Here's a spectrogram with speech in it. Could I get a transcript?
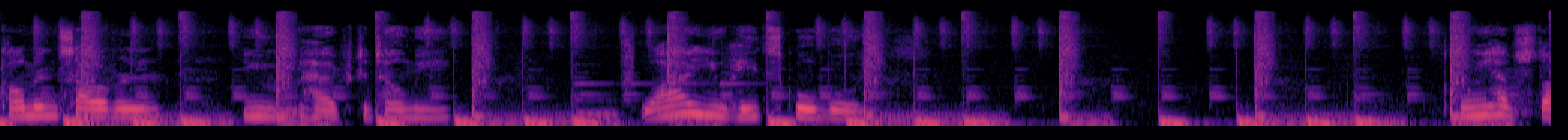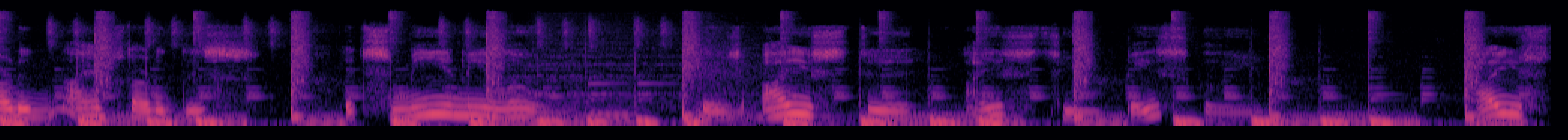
Comments, however, you have to tell me why you hate school bullies. We have started, I have started this. It's me and me alone. Because I used to, I used to basically, I used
